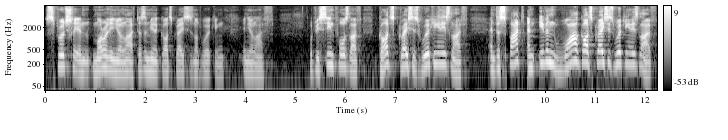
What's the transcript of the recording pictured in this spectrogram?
spiritually and morally in your life doesn't mean that God's grace is not working in your life. What we see in Paul's life, God's grace is working in his life. And despite, and even while God's grace is working in his life,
